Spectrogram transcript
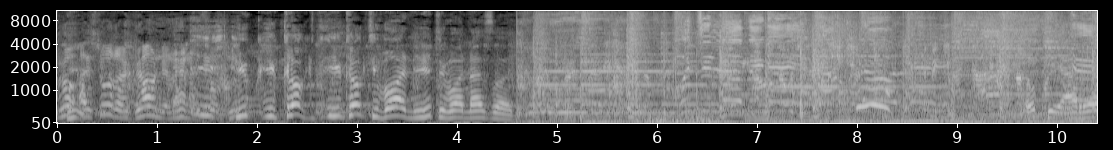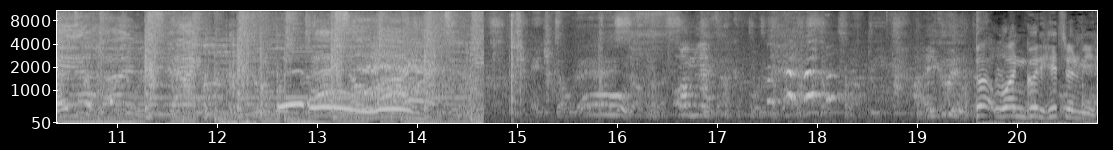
No, I saw the ground and then I You, you, you clocked, you clocked him one, you hit him one, that's one. Okay, Arhan. Oh. Got one good hit on me.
